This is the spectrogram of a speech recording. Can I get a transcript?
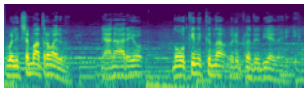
വെളിച്ചം മാത്രമായിരുന്നു. ഞാൻ ആരെയോ നോക്കി നിൽക്കുന്ന ഒരു പ്രതീതിയായിരുന്നു എനിക്ക്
